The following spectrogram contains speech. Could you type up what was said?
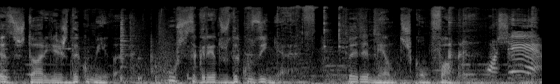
As histórias da comida. Os segredos da cozinha. Para mentes com fome. Ó chefe!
